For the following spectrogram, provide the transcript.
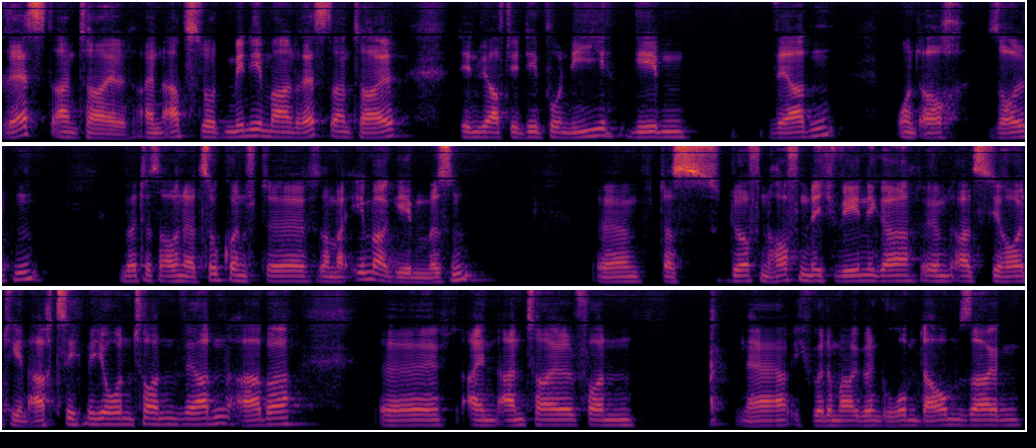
Restanteil, einen absolut minimalen Restanteil, den wir auf die Deponie geben werden und auch sollten, wird es auch in der Zukunft äh, sagen wir, immer geben müssen. Äh, das dürfen hoffentlich weniger äh, als die heutigen 80 Millionen Tonnen werden, aber äh, ein Anteil von, naja, ich würde mal über den groben Daumen sagen,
